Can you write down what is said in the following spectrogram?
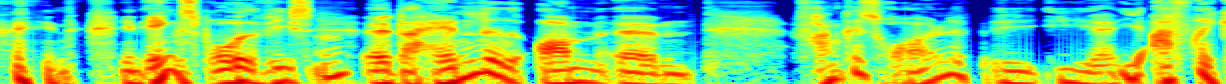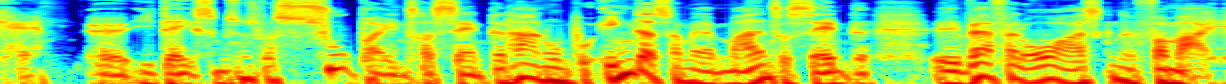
en, en engelsksproget vis, mm. øh, der handlede om øh, Frankrigs rolle i, i, i Afrika øh, i dag, som jeg synes var super interessant. Den har nogle pointer, som er meget interessante, øh, i hvert fald overraskende for mig,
